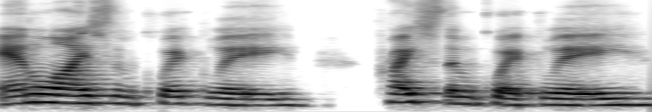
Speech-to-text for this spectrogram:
analyze them quickly price them quickly,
